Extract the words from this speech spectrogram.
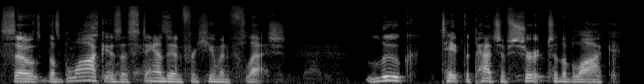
So the block is a stand in for human flesh. Luke taped the patch of shirt to the block.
